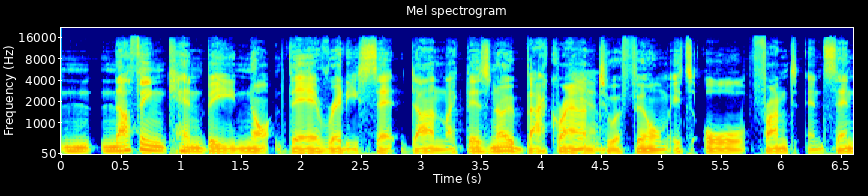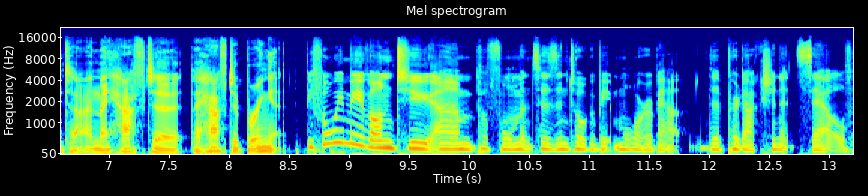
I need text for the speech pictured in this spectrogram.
n- nothing can be not there, ready, set, done. Like there's no background Yeah. to a film; it's all front and center, and they have to they have to bring it. Before we move on to um, performances and talk a bit more about the production itself,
